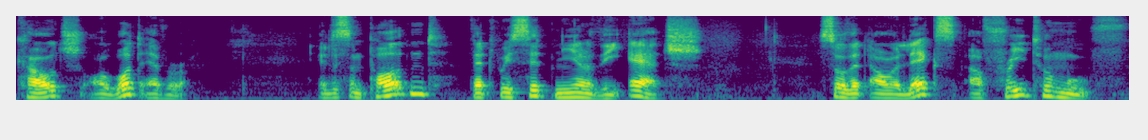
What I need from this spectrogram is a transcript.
couch or whatever. It is important that we sit near the edge, so that our legs are free to move.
